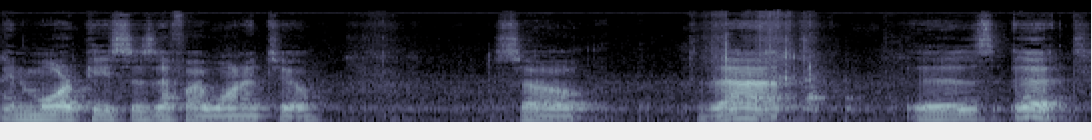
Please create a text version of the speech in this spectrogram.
in more pieces if I wanted to. So that is it.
